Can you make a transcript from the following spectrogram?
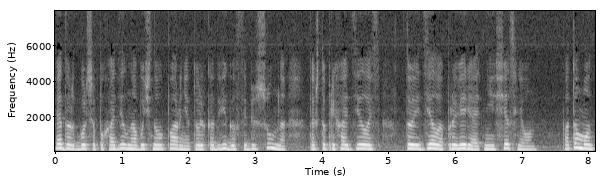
Эдвард больше походил на обычного парня, только двигался бесшумно, так что приходилось то и дело проверять, не исчез ли он. Потом он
